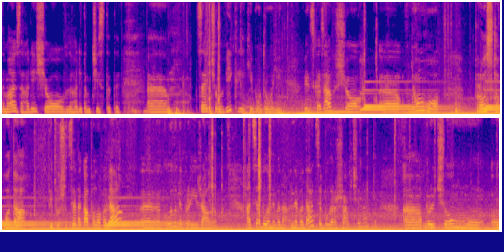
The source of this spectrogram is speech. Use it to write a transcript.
Немає взагалі що взагалі там чистити. Е, цей чоловік, який був другий, він сказав, що е, в нього просто вода. Типу, що це накапала вода, е, коли вони приїжджали. А це була не вона, не вода, це була ржавчина. А, причому е,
